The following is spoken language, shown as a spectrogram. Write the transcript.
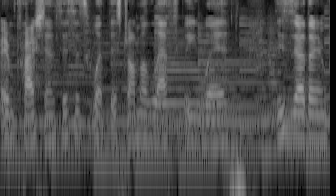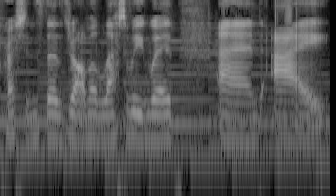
impressions. This is what this drama left me with. These are the impressions the drama left me with, and I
